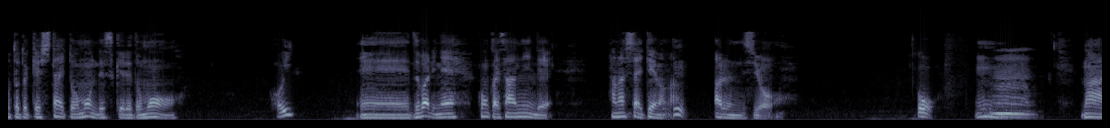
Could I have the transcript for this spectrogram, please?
お届けしたいと思うんですけれども、はい。えー、ズバリね、今回3人で話したいテーマがうんあるんですよ。おう。う。うんん。まあ、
